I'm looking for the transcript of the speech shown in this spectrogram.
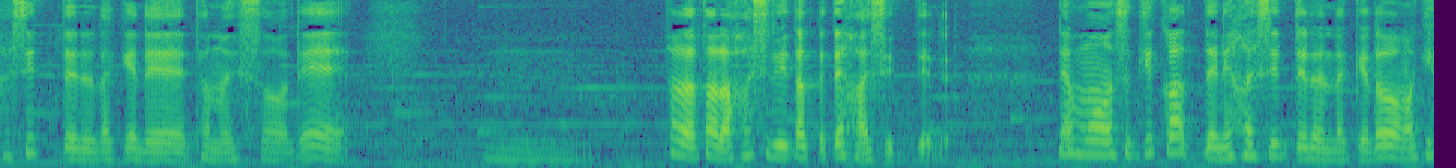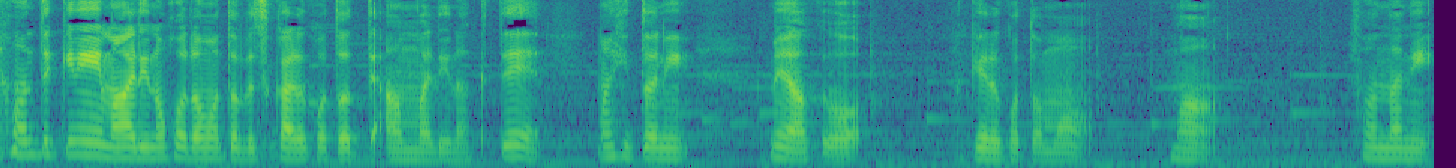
走ってるだけで楽しそうでうんただただ走りたくて走ってる。でも好き勝手に走ってるんだけど、まあ、基本的に周りの子供とぶつかることってあんまりなくて、まあ、人に迷惑をかけることもまあそんなに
